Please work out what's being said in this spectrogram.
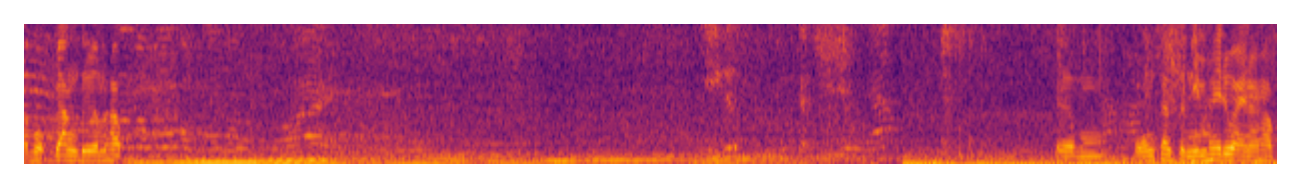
ระบบดั้งเดิมครับเติมผงกันสนิมให้ด้วยนะครับ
